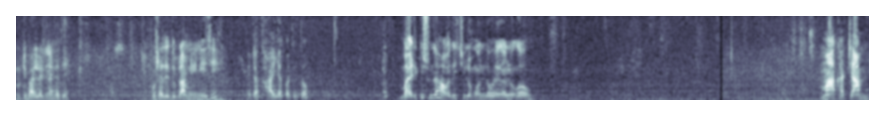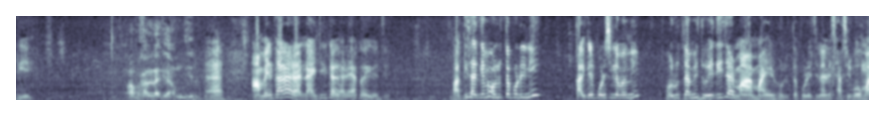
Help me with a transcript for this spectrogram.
রুটি ভালো লাগে না খেতে? প্রসাদে দুটো আমি নিয়েছি এটা খাই আপাতত। বাইরে কি সুন্দর হাওয়া দিচ্ছিল বন্ধ হয়ে গেল গো। মা খাচ্ছে আম দিয়ে ভালো লাগে হ্যাঁ আমের কালার আর নাইটির কালার এক হয়ে গেছে। ভাগ্যিস আজকে আমি হলুদটা পরিনি কালকে পরেছিলাম আমি। হলুদটা আমি ধুয়ে দিয়েছি আর মা মায়ের হলুদটা পরেছে নাহলে শাশুড়ি বউ মা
